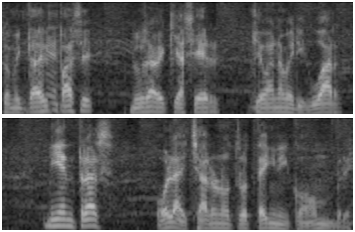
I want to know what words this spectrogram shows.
la mitad del pase, no sabe qué hacer, qué van a averiguar. Mientras, hola, echaron otro técnico, hombre.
